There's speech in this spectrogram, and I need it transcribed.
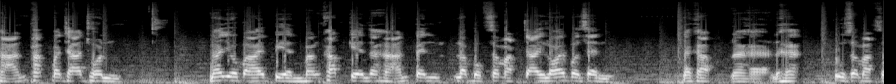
หารพักประชาชน นโยบายเปลี่ยนบังคับเกณฑ์ทหารเป็นระบบสมัครใจร้อยเปอร์เซ็นต์นะครับนะฮะนะฮะผู้สมัครส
